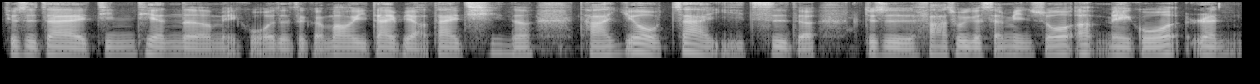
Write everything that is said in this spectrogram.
就是在今天呢，美国的这个贸易代表戴呢，他又再一次的，就是发出一个声明说，呃，美国人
